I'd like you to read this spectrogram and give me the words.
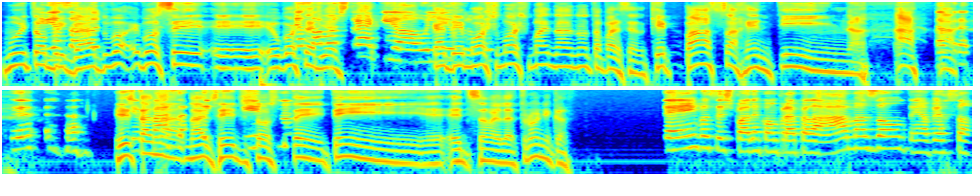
muito obrigado. Só... Você, eh, eu gostaria. Quer só mostrar aqui, ó, o Cadê? livro. Mostra, mostra, mas não, não tá aparecendo. Que passa Argentina. Dá pra ver? Está na, nas redes sociais. Tem, tem eh, edição eletrônica? Tem, vocês podem comprar pela Amazon, tem a versão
